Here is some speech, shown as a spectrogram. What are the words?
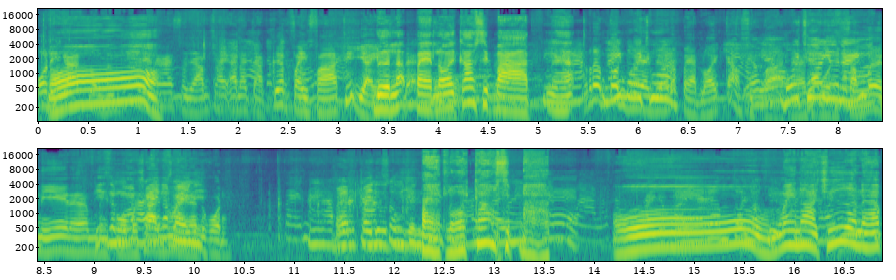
บริการส่งถึงที่เลยนะฮะสยามชัยอาณาจักรเครื่องไฟฟ้าที่ใหญ่เดือนละ 890 บาทนะฮะ เริ่มต้นไหนโบเดือนชัวร์ละแปดร้อยเก้าสิบบาทโบชัวร์อยู่ไหน ซัมเมอร์นี้นะมีโปรโมชั่นด้วยนะทุกคน นี่ค่ะบริการส่งถึง890บาท โอ้ ไม่น่าเชื่อนะครับ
